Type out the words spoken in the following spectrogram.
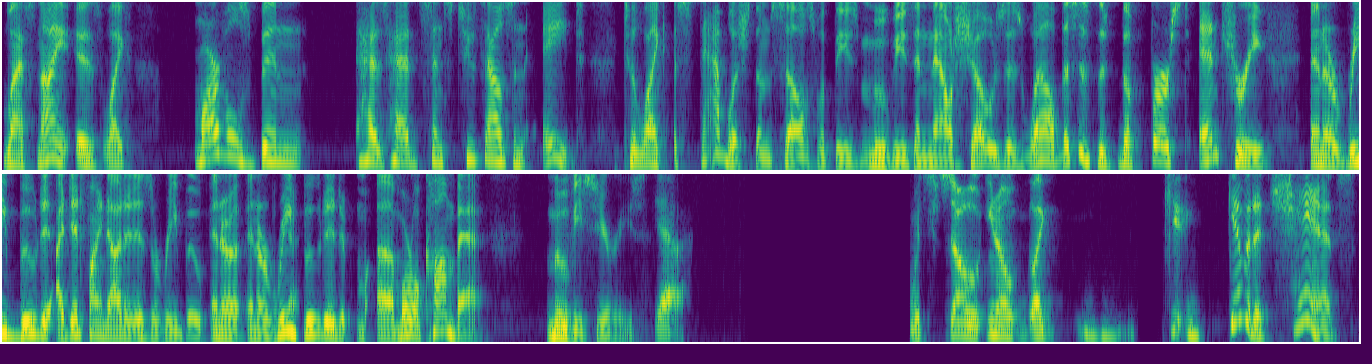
last night is like Marvel's been has had since 2008 to like establish themselves with these movies and now shows as well. This is the the first entry in a rebooted I did find out it is a reboot in a in a Okay. rebooted uh, Mortal Kombat movie series. Yeah. Which So, you know, like g- give it a chance.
